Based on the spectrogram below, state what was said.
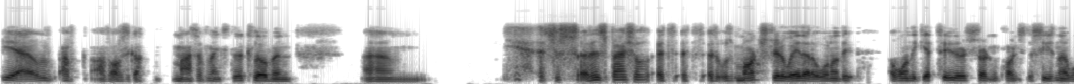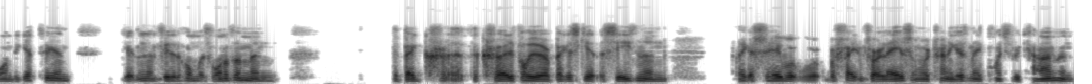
yeah, I've I've obviously got massive links to the club, and um, yeah, it's just it is special. It it it was marked straight away that I wanted to I wanted to get to. There's certain points of the season I wanted to get to, and getting Linfield at home was one of them, and the big the crowd is probably our biggest gate of the season, and like I say, we're, we're, we're fighting for our lives and we're trying to get as many points as we can, and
